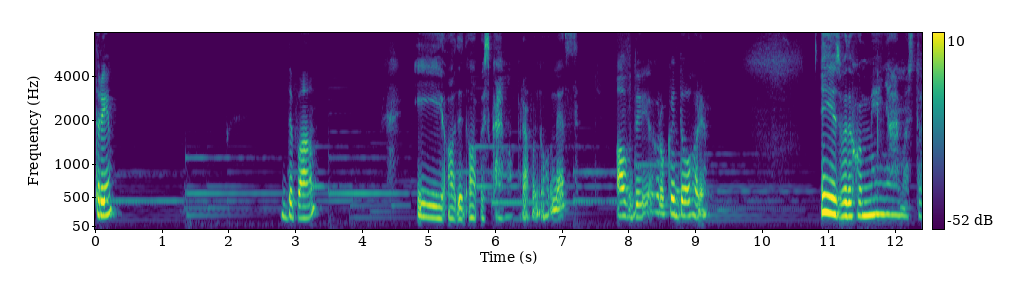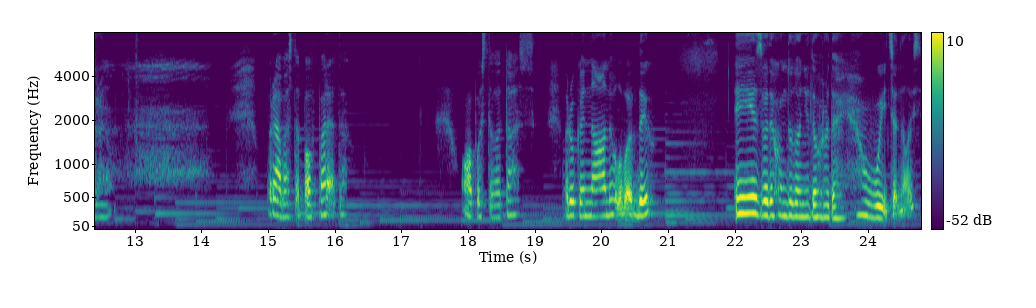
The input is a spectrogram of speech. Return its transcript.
3, 2 і один. Опускаємо праву ногу вниз, а вдих, руки догори. І з видихом міняємо сторону. Права стопа вперед. Опустила таз. Руки над головою вдих. І з видихом долоні до грудей. Витягнулась.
